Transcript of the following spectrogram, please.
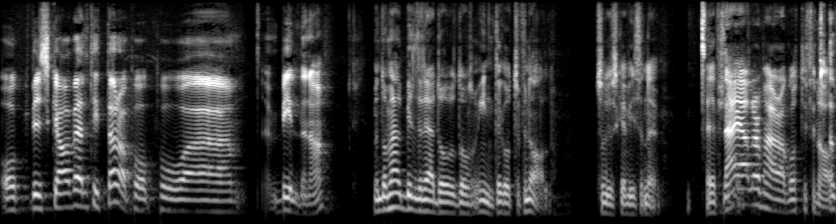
Och vi ska väl titta då på, på eh, bilderna. Men de här bilderna är då de som inte gått till final? Som du ska visa nu? Nej, alla de här har gått till final.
